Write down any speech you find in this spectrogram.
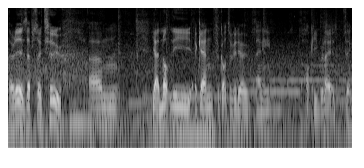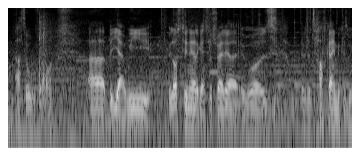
There it is, episode two. Um, yeah, not the, again, forgot to video any hockey related thing at all for that one. Uh, but yeah, we, we lost 2 0 against Australia. It was, it was a tough game because we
